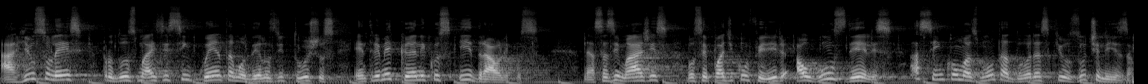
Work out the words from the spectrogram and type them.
A Rio Sulense produz mais de 50 modelos de tuchos entre mecânicos e hidráulicos. Nessas imagens, você pode conferir alguns deles, assim como as montadoras que os utilizam.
